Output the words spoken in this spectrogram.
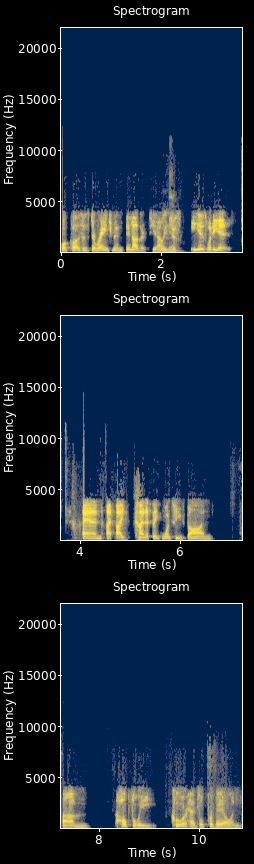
or causes derangement in others. You know, he's Yeah. just he is what he is, and I, I kind of think once he's gone, um, hopefully cooler heads will prevail and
